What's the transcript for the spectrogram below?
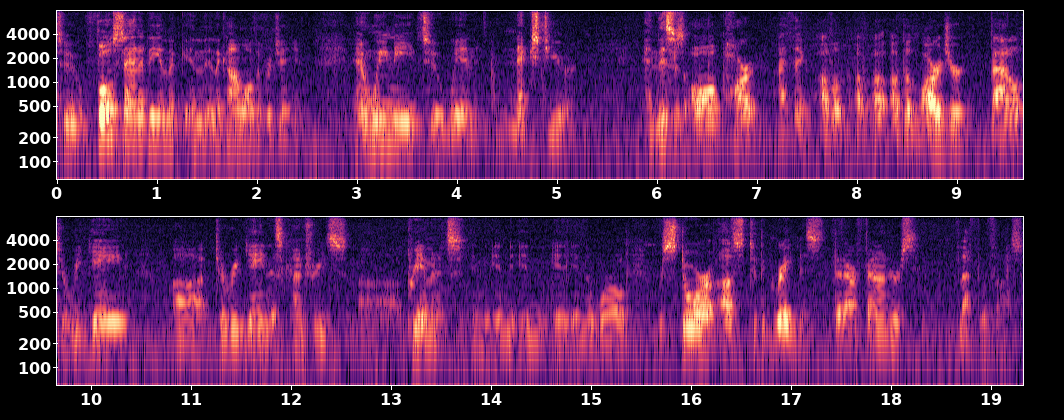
to full sanity in the, in, in the Commonwealth of Virginia. And we need to win next year. And this is all part, I think, of, a, of, of the larger battle to regain, uh, to regain this country's uh, preeminence in, in, in, in, in the world, restore us to the greatness that our founders left with us.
